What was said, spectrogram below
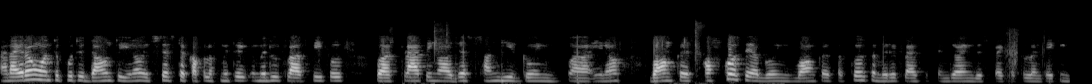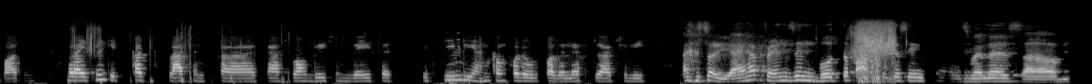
And I don't want to put it down to you know it's just a couple of middle middle class people who are clapping or just Sanghis going uh, you know bonkers. Of course they are going bonkers. Of course the middle class is enjoying this spectacle and taking part in. But I think it cuts class and uh, caste boundaries in ways that it's deeply uncomfortable for the left to actually sorry, I have friends in both the Pathfinder area as well as um,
